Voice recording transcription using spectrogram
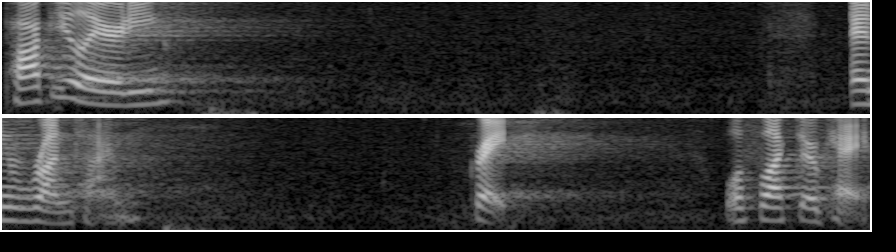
popularity, and runtime. Great. We'll select OK.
